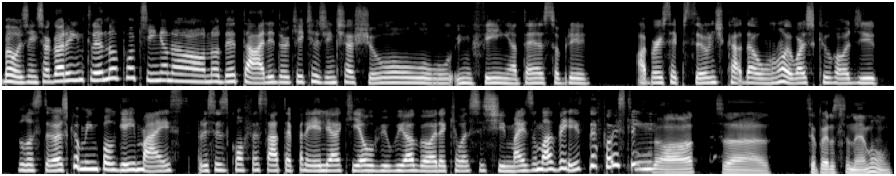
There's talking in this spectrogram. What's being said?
Bom, gente, agora entrando um pouquinho no, no detalhe do que, que a gente achou, enfim, até sobre a percepção de cada um. Eu acho que o Rod gostou, eu acho que eu me empolguei mais. Preciso confessar até pra ele aqui ao vivo e agora que eu assisti mais uma vez depois que Nossa, você foi no cinema?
